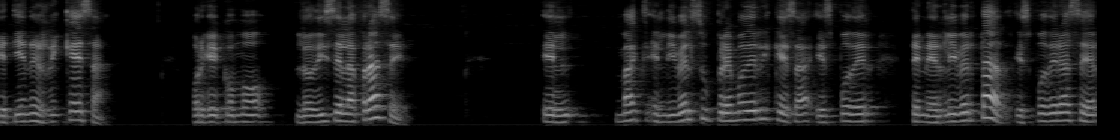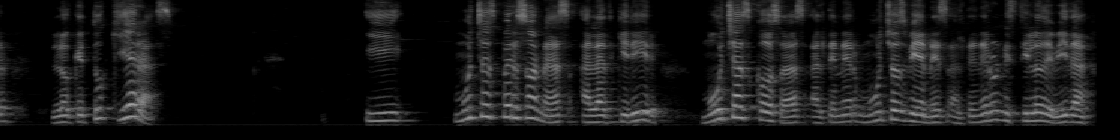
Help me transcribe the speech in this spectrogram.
que tienes riqueza, porque como lo dice la frase, el, max, el nivel supremo de riqueza es poder tener libertad, es poder hacer lo que tú quieras. Y muchas personas al adquirir muchas cosas, al tener muchos bienes, al tener un estilo de vida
